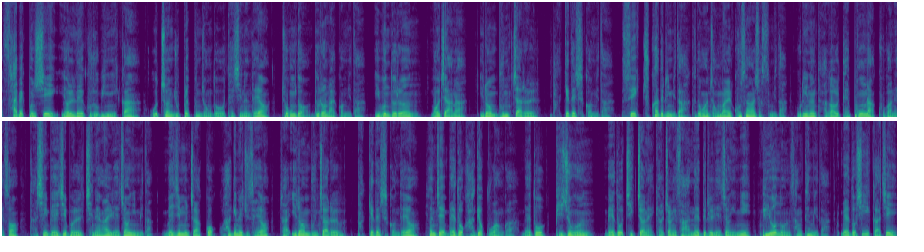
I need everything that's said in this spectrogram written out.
400분씩 14그룹이니까 5,600분 정도 되시는데요. 조금 더 늘어날 겁니다. 이분들은 머지않아 이런 문자를 받게 되실 겁니다. 수익 축하드립니다. 그동안 정말 고생하셨습니다. 우리는 다가올 대폭락 구간에서 다시 매집을 진행할 예정입니다. 매집 문자 꼭 확인해 주세요. 자, 이런 문자를 받게 되실 건데요. 현재 매도 가격 구간과 매도 비중은 매도 직전에 결정해서 안내드릴 예정이니 비워놓은 상태입니다. 매도 시기까지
